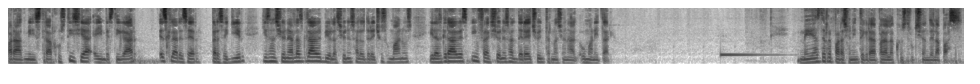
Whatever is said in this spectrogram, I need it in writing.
para administrar justicia e investigar, esclarecer, perseguir y sancionar las graves violaciones a los derechos humanos y las graves infracciones al derecho internacional humanitario. Medidas de reparación integral para la construcción de la paz.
